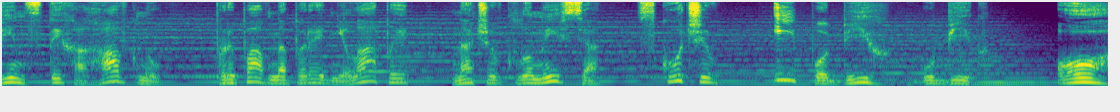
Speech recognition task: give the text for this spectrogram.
Він стиха гавкнув, припав на передні лапи, наче вклонився, скочив і побіг у бік. О!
